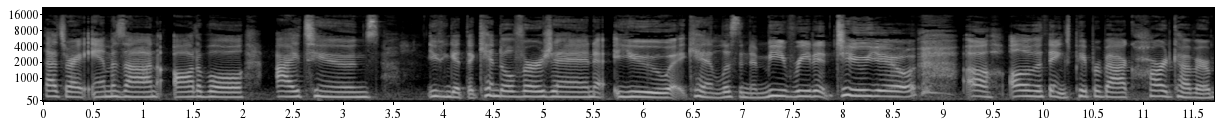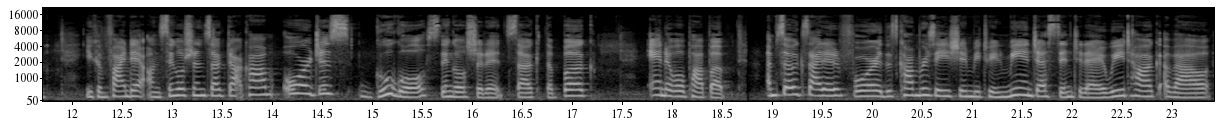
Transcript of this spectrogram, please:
That's right, Amazon, Audible, iTunes. You can get the Kindle version. You can listen to me read it to you. Oh, all of the things paperback, hardcover. You can find it on singleshouldn'tsuck.com or just Google Single Shouldn't Suck the book and it will pop up. I'm so excited for this conversation between me and Justin today. We talk about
